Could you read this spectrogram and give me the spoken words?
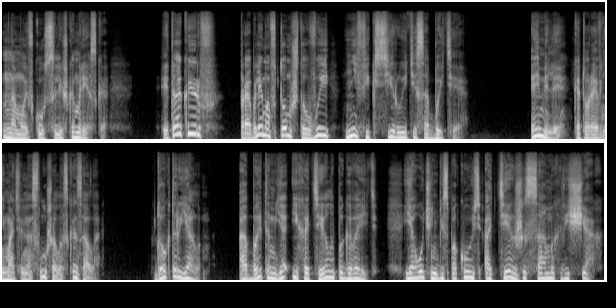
на мой вкус слишком резко. «Итак, Ирф, проблема в том, что вы не фиксируете события». Эмили, которая внимательно слушала, сказала, «Доктор Ялом, об этом я и хотела поговорить. Я очень беспокоюсь о тех же самых вещах.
